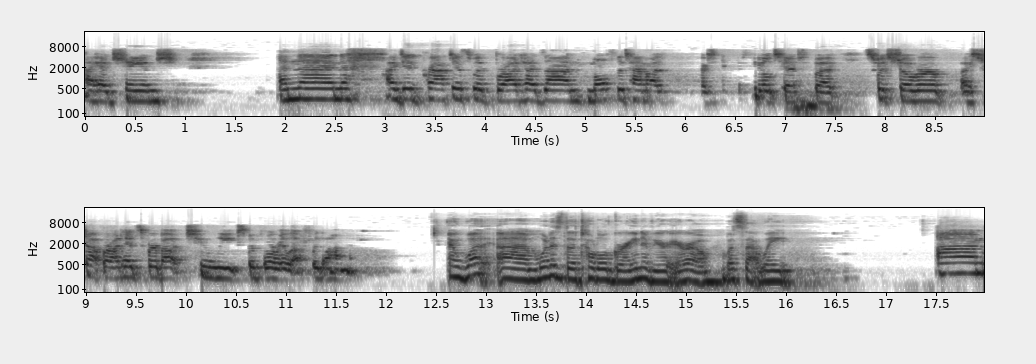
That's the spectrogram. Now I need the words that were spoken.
I had changed and then I did practice with broadheads on. Most of the time I was field tips, but switched over. I shot broadheads for about two weeks before we left for the hunt. And what um, what is the total grain of your arrow? What's that weight? Um,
